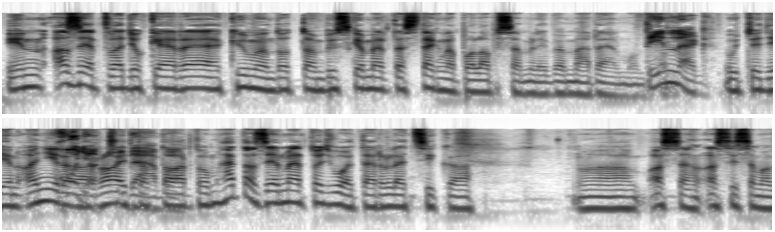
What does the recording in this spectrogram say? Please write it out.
Én azért vagyok erre külmondottan büszke, mert ezt tegnap a lapszemlében már elmondtam. Tényleg? Úgyhogy én annyira Hogy a rajta csodába? tartom. Hát azért, mert hogy volt erről egy cikk a, a, azt, azt hiszem a,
